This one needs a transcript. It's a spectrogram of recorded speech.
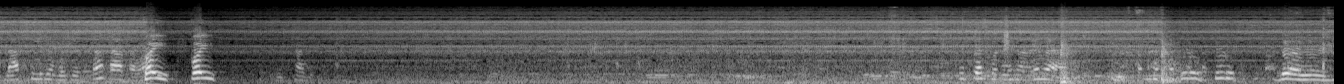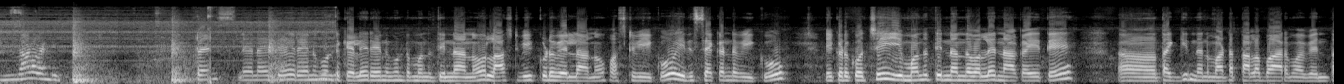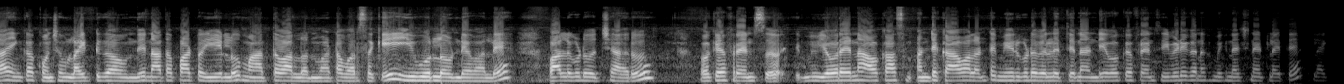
లాస్ట్గా వచ్చేస్తా తాత పోయి పోయి నడవండి. ఫ్రెండ్స్ నేనైతే రేణుగుంటకి వెళ్ళి రేణుగుంట మందు తిన్నాను. లాస్ట్ వీక్ కూడా వెళ్ళాను ఫస్ట్ వీక్. ఇది సెకండ్ వీక్. ఇక్కడికి వచ్చి ఈ మందు తిన్నందువల్లే నాకైతే తగ్గిందనమాట తల భారం అవంతా ఇంకా కొంచెం లైట్గా ఉంది. నాతో పాటు వీళ్ళు మా అత్త వాళ్ళు అనమాట వరుసకి ఈ ఊర్లో ఉండేవాళ్ళే. వాళ్ళు కూడా వచ్చారు. ఓకే ఫ్రెండ్స్ ఎవరైనా అవకాశం అంటే కావాలంటే మీరు కూడా వెళ్ళి తినండి. ఓకే ఫ్రెండ్స్ ఈ వీడియో కనుక మీకు నచ్చినట్లయితే లైక్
